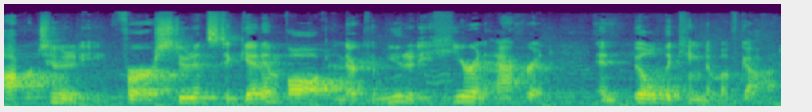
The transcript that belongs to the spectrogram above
opportunity for our students to get involved in their community here in Akron and build the kingdom of God.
